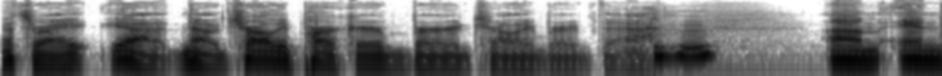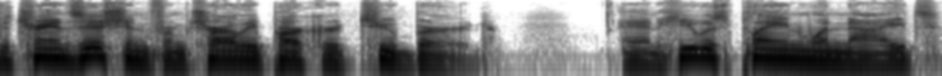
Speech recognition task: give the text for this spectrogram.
That's right. Yeah. No charlie parker bird charlie bird mhm. Um, and the transition from Charlie Parker to Bird. And he was playing one night,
